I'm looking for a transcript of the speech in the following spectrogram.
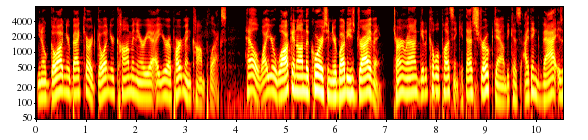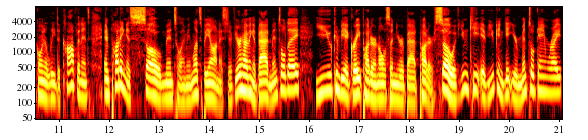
you know go out in your backyard go out in your common area at your apartment complex hell while you're walking on the course and your buddy's driving turn around, get a couple putts and get that stroke down because I think that is going to lead to confidence. And putting is so mental. I mean, let's be honest. If you're having a bad mental day, you can be a great putter and all of a sudden you're a bad putter. So if you can keep if you can get your mental game right,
